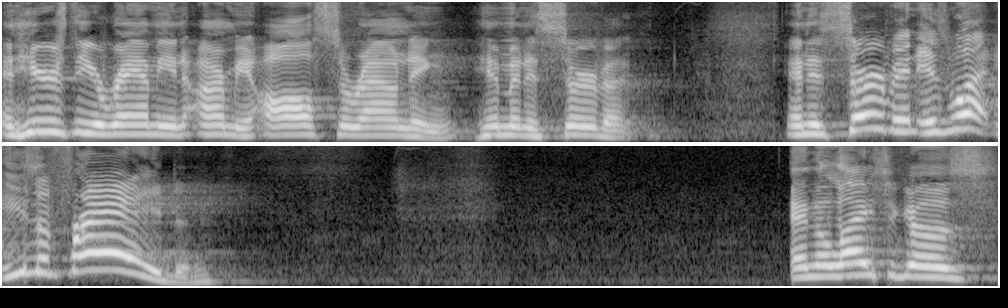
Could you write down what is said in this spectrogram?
and here's the Aramean army all surrounding him and his servant. And his servant is what? He's afraid. And Elisha goes,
